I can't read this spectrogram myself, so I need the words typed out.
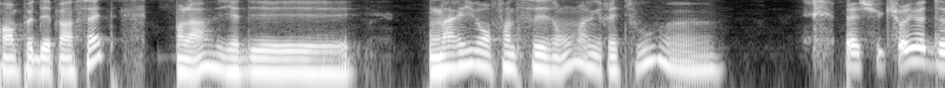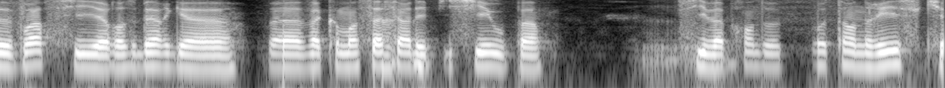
prend un peu des pincettes. Voilà, il y a des. On arrive en fin de saison malgré tout. Bah, je suis curieux de voir si Rosberg va, commencer à faire l'épicier ou pas. S'il va prendre au- autant de risques,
